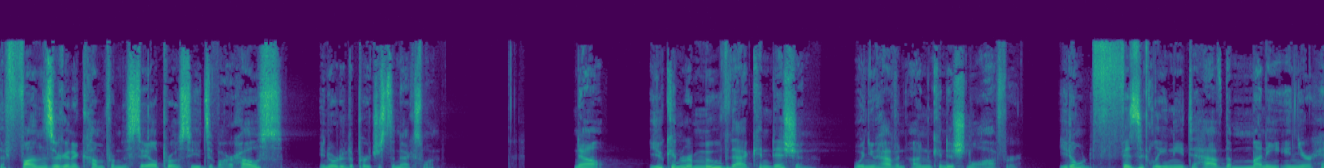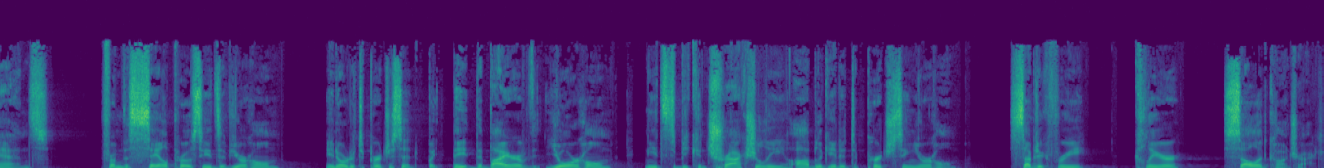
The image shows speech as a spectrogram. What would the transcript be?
the funds are going to come from the sale proceeds of our house in order to purchase the next one. Now, you can remove that condition when you have an unconditional offer. You don't physically need to have the money in your hands from the sale proceeds of your home in order to purchase it, but they, the buyer of your home needs to be contractually obligated to purchasing your home. Subject free, clear, solid contract.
